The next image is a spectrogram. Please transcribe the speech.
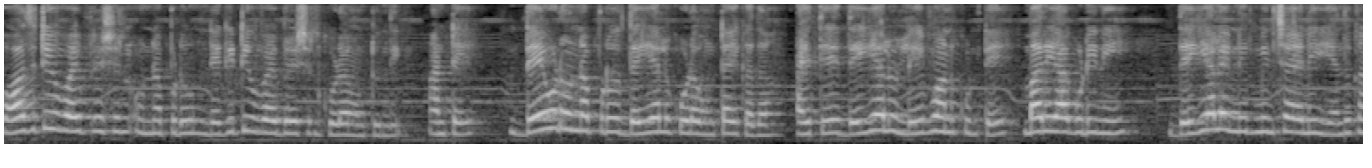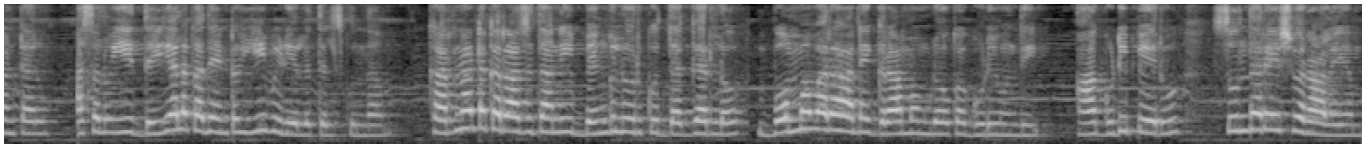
పాజిటివ్ వైబ్రేషన్ ఉన్నప్పుడు నెగిటివ్ వైబ్రేషన్ కూడా ఉంటుంది. అంటే దేవుడు ఉన్నప్పుడు దెయ్యాలు కూడా ఉంటాయి కదా. అయితే దెయ్యాలు లేవు అనుకుంటే మరి ఆ గుడిని దెయ్యాలే నిర్మించాయని ఎందుకంటారు? అసలు ఈ దెయ్యాల కథ ఏంటో ఈ వీడియోలో తెలుసుకుందాం. కర్ణాటక రాజధాని బెంగళూరుకు దగ్గరలో బొమ్మవర అనే గ్రామంలో ఒక గుడి ఉంది. ఆ గుడి పేరు సుందరేశ్వర ఆలయం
